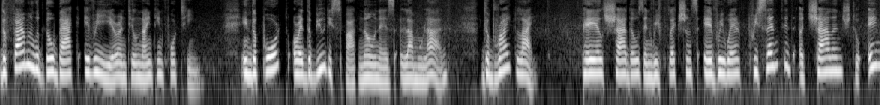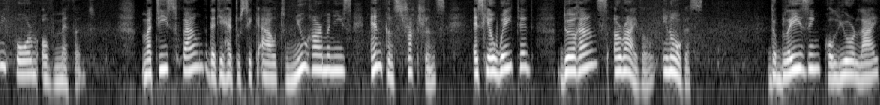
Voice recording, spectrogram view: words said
The family would go back every year until 1914. In the port or at the beauty spot known as La Moulade, the bright light Pale shadows and reflections everywhere presented a challenge to any form of method. Matisse found that he had to seek out new harmonies and constructions as he awaited Derain's arrival in August. The blazing Collioure light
